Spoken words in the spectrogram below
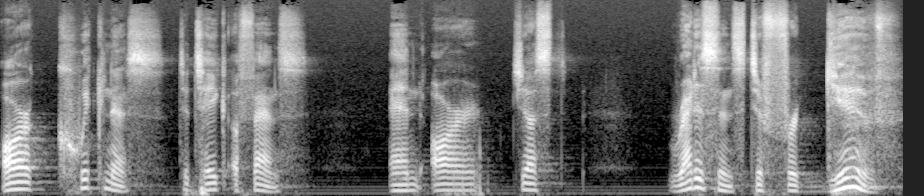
Our quickness to take offense and our just reticence to forgive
